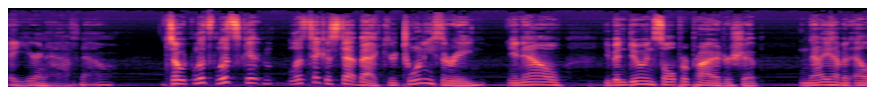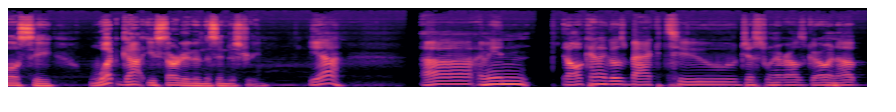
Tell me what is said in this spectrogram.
a year and a half now. So let's let's get let's take a step back. You're 23. You now you've been doing sole proprietorship. Now you have an LLC. What got you started in this industry? Yeah. Uh, I mean, it all kind of goes back to just whenever I was growing up.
